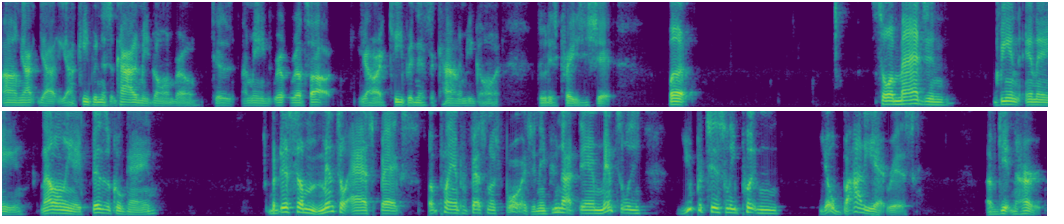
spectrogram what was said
Um, y'all, y'all, y'all keeping this economy going, bro. Because I mean, real, real talk, y'all are keeping this economy going through this crazy shit. But so imagine being in a not only a physical game, but there's some mental aspects of playing professional sports. And if you're not there mentally, you potentially putting your body at risk of getting hurt,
